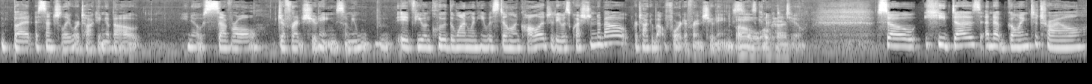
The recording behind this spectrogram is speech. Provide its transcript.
but essentially we're talking about you know several different shootings. I mean, if you include the one when he was still in college that he was questioned about, we're talking about four different shootings. Oh, okay. To. So he does end up going to trial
